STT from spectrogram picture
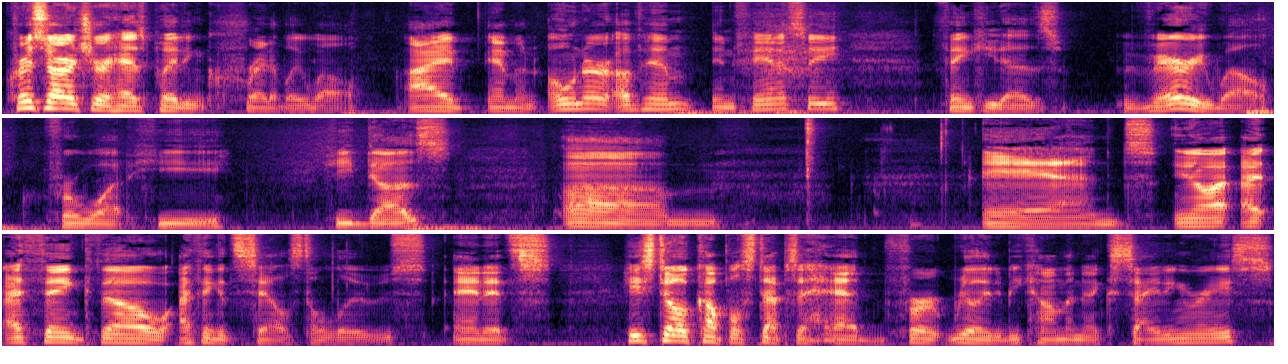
Chris Archer has played incredibly well. I am an owner of him in fantasy. Think he does very well for what he he does. Um, and you know, I, I think though I think it's Sale's to lose, and it's he's still a couple steps ahead for really to become an exciting race.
